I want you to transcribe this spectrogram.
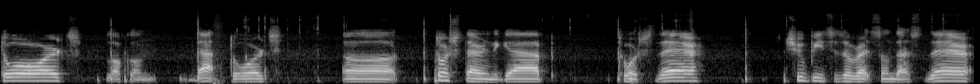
torch block on that torch. Torch there in the gap, torch there, two pieces of redstone dust there,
